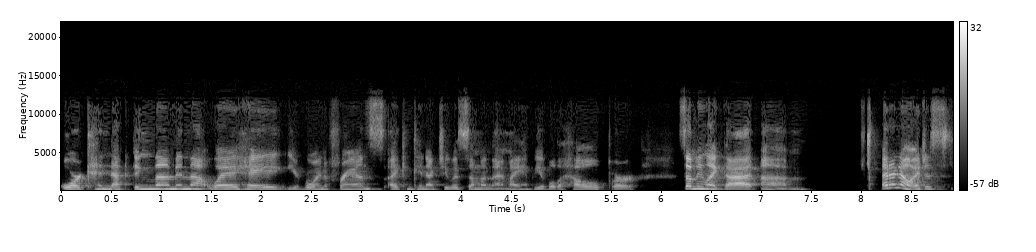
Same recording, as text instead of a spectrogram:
or connecting them in that way hey you're going to france i can connect you with someone that might be able to help or something like that um i don't know i just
